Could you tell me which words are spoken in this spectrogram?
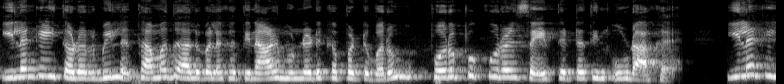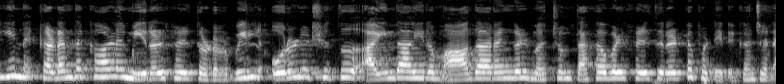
இலங்கை தொடர்பில் தமது அலுவலகத்தினால் முன்னெடுக்கப்பட்டு வரும் பொறுப்புக்கூறல் செயற்திட்டத்தின் ஊடாக இலங்கையின் கடந்த கால மீறல்கள் தொடர்பில் ஒரு லட்சத்து ஐந்தாயிரம் ஆதாரங்கள் மற்றும் தகவல்கள் திரட்டப்பட்டிருக்கின்றன.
